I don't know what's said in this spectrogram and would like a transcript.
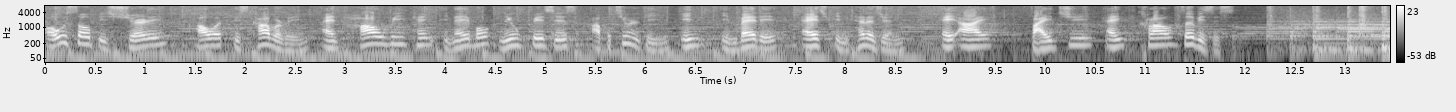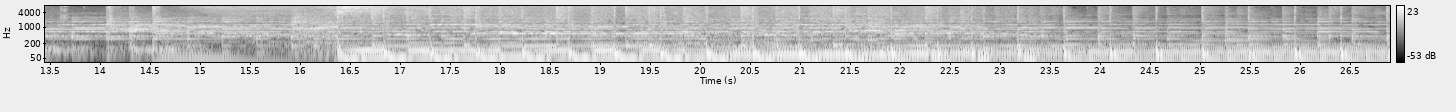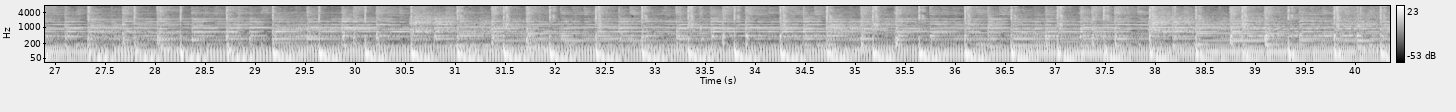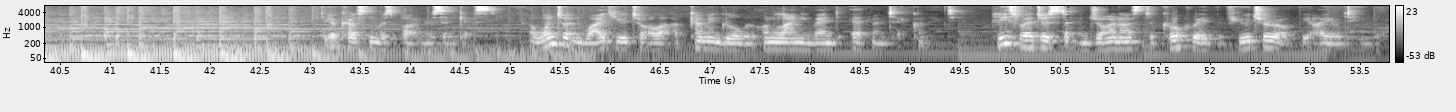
also be sharing our discovery and how we can enable new business opportunity in embedded edge intelligence, AI, 5G, and cloud services. Dear customers, partners and guests, I want to invite you to our upcoming global online event Advantech Connect. Please register and join us to co-create the future of the IoT world.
